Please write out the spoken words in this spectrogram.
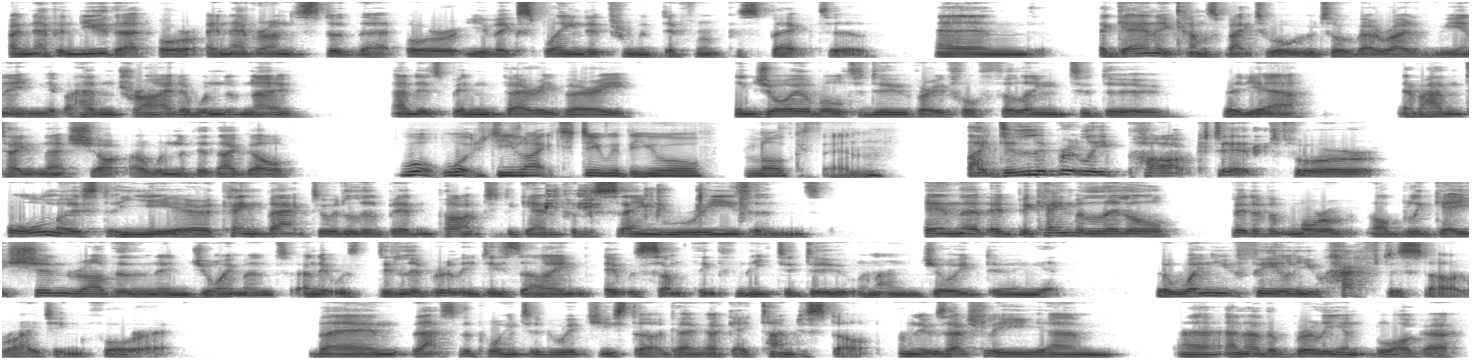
I never knew that, or I never understood that, or you've explained it from a different perspective. And again, it comes back to what we were talking about right at the beginning. If I hadn't tried, I wouldn't have known. And it's been very, very enjoyable to do, very fulfilling to do. But yeah, if I hadn't taken that shot, I wouldn't have hit that goal. What What do you like to do with your blog then? I deliberately parked it for almost a year, came back to it a little bit and parked it again for the same reasons, in that it became a little bit of a more obligation rather than enjoyment. And it was deliberately designed. It was something for me to do, and I enjoyed doing it. But when you feel you have to start writing for it, then that's the point at which you start going, okay, time to stop. And it was actually um, uh, another brilliant blogger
